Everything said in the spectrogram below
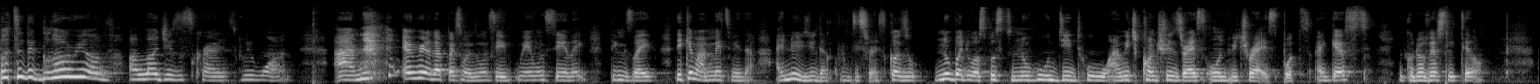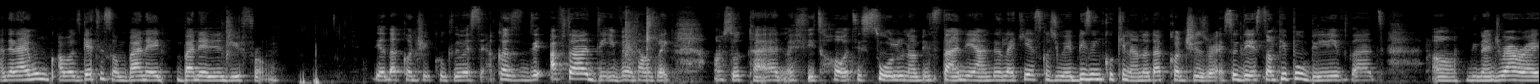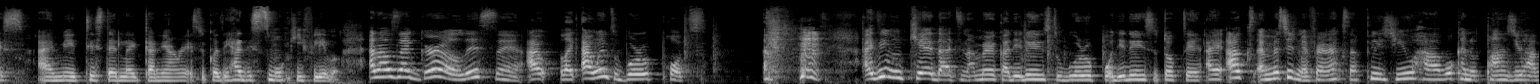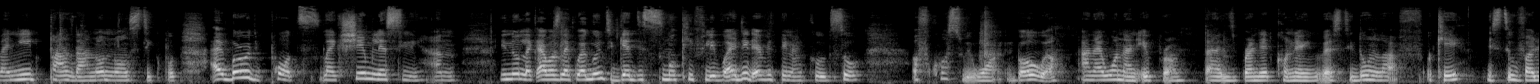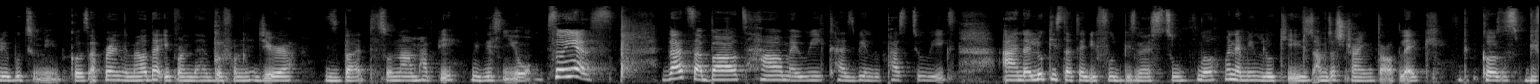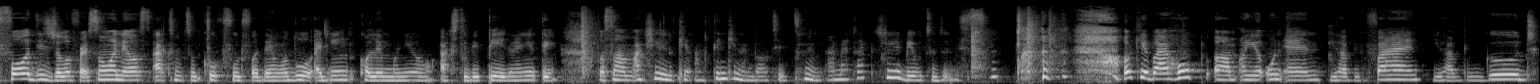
But to the glory of our Lord Jesus Christ, we won. And every other person was even saying, we even saying like things like, they came and met me that I know it's you that cooked this rice because nobody was supposed to know who did who and which country's rice owned which rice. But I guess you could obviously tell. And then I even, I was getting some bad energy from the other country cooks. They were saying, cause the, after the event, I was like, I'm so tired. My feet hot. It's so long. I've been standing. And they're like, yes, cause you were busy cooking another country's rice. So there's some people believe that uh, the Nigerian rice I made tasted like Ghanaian rice because it had this smoky flavor. And I was like, girl, listen, I like I went to borrow pots. I didn't even care that in America they don't used to borrow pot, they don't used to talk to her. I asked, I messaged my friend, I asked her, please, you have, what kind of pans do you have? I need pans that are not non-stick pot. I borrowed the pots, like shamelessly, and you know, like I was like, we're going to get this smoky flavor. I did everything I could. So of course we won, but oh well. And I won an apron that is branded Cornell University. Don't laugh, okay? It's still valuable to me because apparently my other apron that I bought from Nigeria is bad. So now I'm happy with this new one. So yes, that's about how my week has been the past two weeks. And I low-key started the food business too. Well, when I mean low-key, I'm just trying it out. Like, because before this jollof rice, someone else asked me to cook food for them, although I didn't call them money or ask to be paid or anything. But so I'm actually looking, I'm thinking about it. Hmm, I might actually be able to do this. okay, but I hope um, on your own end, you have been fine, you have been good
